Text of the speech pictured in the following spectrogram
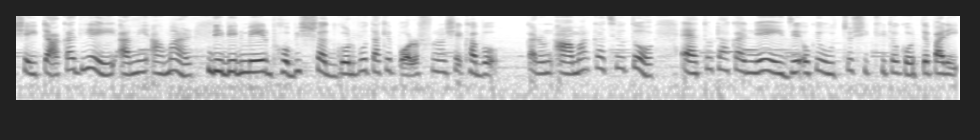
সেই টাকা দিয়েই আমি আমার দিদির মেয়ের ভবিষ্যৎ গড়ব, তাকে পড়াশোনা শেখাবো। কারণ আমার কাছেও তো এত টাকা নেই যে ওকে উচ্চশিক্ষিত করতে পারি।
